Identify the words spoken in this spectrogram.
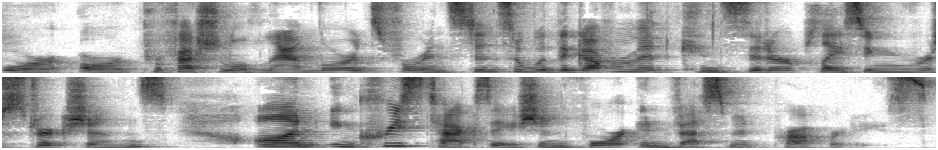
or, are professional landlords, for instance. So would the government consider placing restrictions on increased taxation for investment properties?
